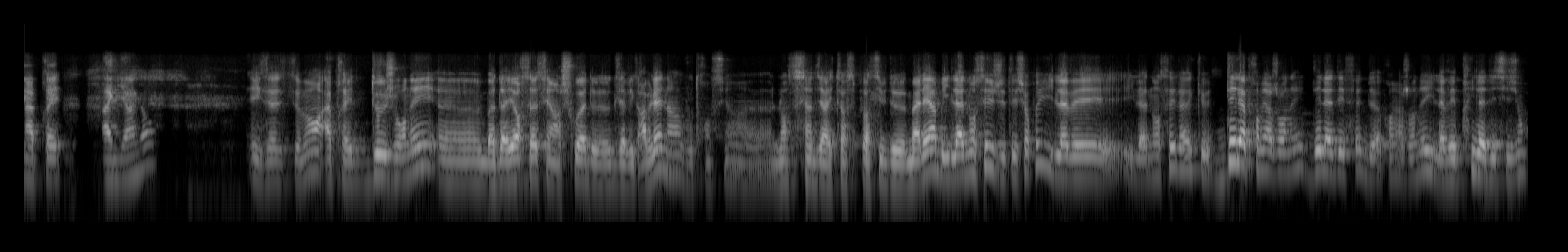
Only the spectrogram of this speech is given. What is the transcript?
après à Guingamp. Exactement. Après deux journées, euh, bah d'ailleurs ça c'est un choix de Xavier Gravelaine, hein, votre ancien, euh, l'ancien directeur sportif de Malherbe. Il l'a annoncé, j'étais surpris, il avait, il a annoncé là que dès la première journée, dès la défaite de la première journée, il avait pris la décision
